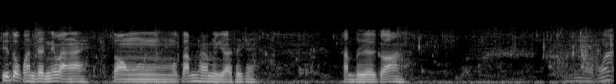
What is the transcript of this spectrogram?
tiếp tục hành trình các bạn ơi. Còn một tấm thôi mình gỡ thử coi tầm tươi có nhiều quá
